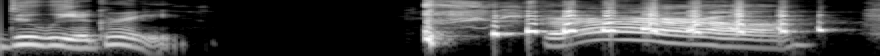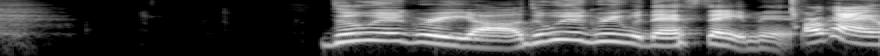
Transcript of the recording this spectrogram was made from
Do we agree? Girl. Do we agree, y'all? Do we agree with that statement? okay.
